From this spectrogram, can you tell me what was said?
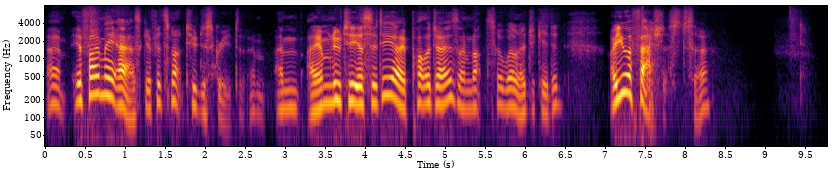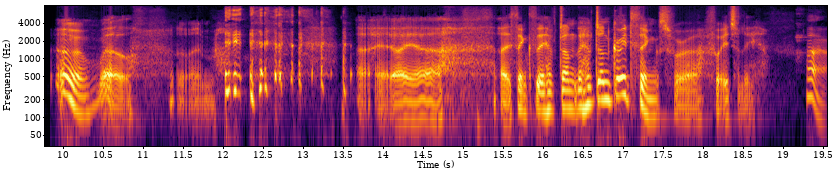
Um, if I may ask, if it's not too discreet, I'm, I'm I am new to your city. I apologize. I'm not so well educated. Are you a fascist, sir? Oh well, I'm. I I, uh, I think they have done they have done great things for uh, for Italy. Ah,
